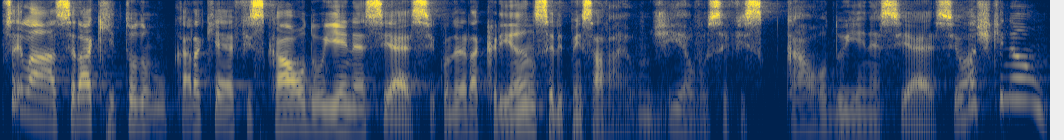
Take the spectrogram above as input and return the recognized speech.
sei lá, será que todo o cara que é fiscal do INSS, quando ele era criança, ele pensava, ah, um dia eu vou ser fiscal do INSS? Eu acho que não.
